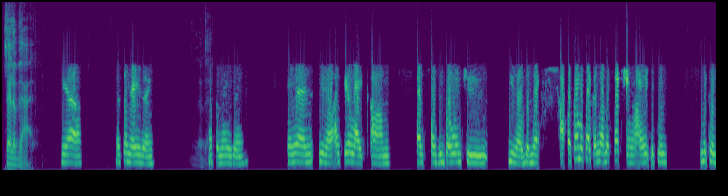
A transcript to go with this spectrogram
So I love that. Yeah. That's amazing. That. That's amazing. And then, you know, I feel like um, as as we go into, you know, the next, it's almost like another section, right? Because because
